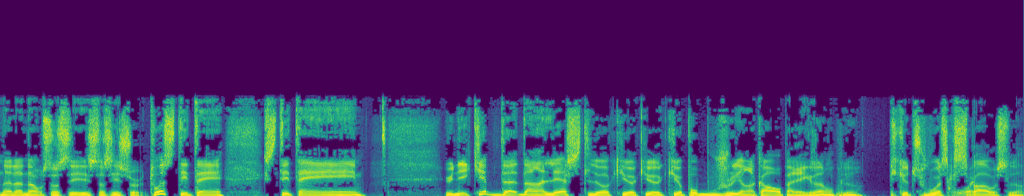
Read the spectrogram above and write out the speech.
Non, non, non, ça c'est ça c'est sûr. Toi, si un si t'es un une équipe de- dans l'Est là qui a, qui, a, qui a pas bougé encore, par exemple, là, puis que tu vois ce qui se passe là.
